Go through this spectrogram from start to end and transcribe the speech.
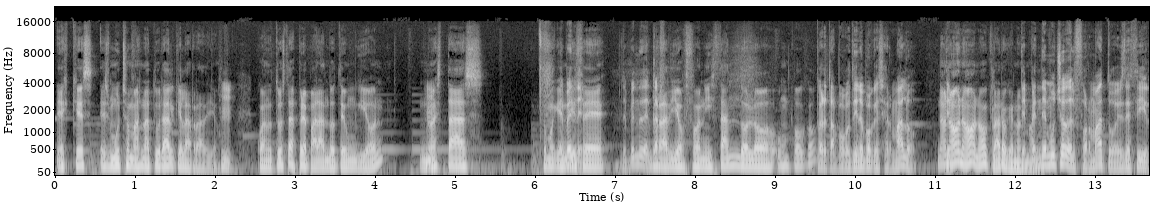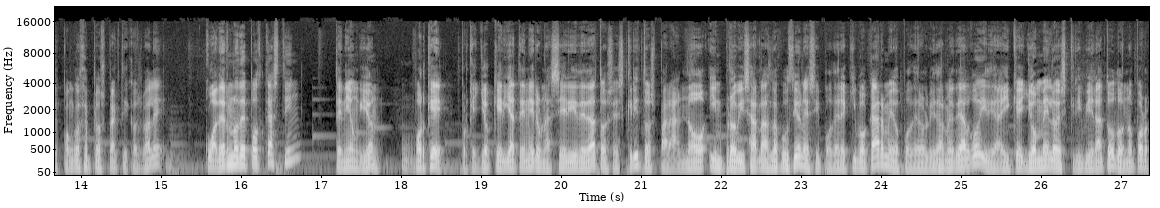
es que es, es mucho más natural que la radio. Hmm. Cuando tú estás preparándote un guion, no Hmm. estás, como quien Depende, dice, depende del caso. radiofonizándolo un poco. Pero tampoco tiene por qué ser malo. no, no, no, no, claro que no. es Depende malo. mucho del formato. Es decir, pongo ejemplos prácticos, ¿vale? Cuaderno de podcasting tenía un guion. Hmm. ¿Por qué? Porque yo quería tener una serie de datos escritos para no improvisar las locuciones y poder equivocarme o poder olvidarme de algo y de ahí que yo me lo escribiera todo, no, por,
